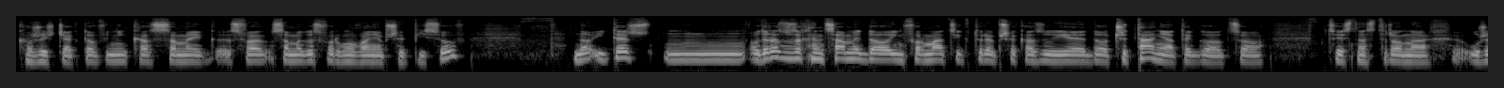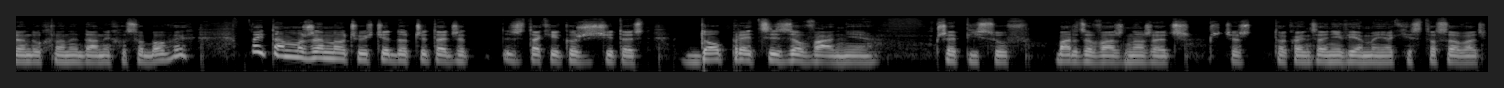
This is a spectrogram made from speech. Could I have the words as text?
korzyściach. To wynika z samego, samego sformułowania przepisów. No i też mm, od razu zachęcamy do informacji, które przekazuje, do czytania tego, co, co jest na stronach Urzędu Ochrony Danych Osobowych. No i tam możemy oczywiście doczytać, że, że takie korzyści to jest doprecyzowanie przepisów. Bardzo ważna rzecz. Przecież do końca nie wiemy, jak je stosować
